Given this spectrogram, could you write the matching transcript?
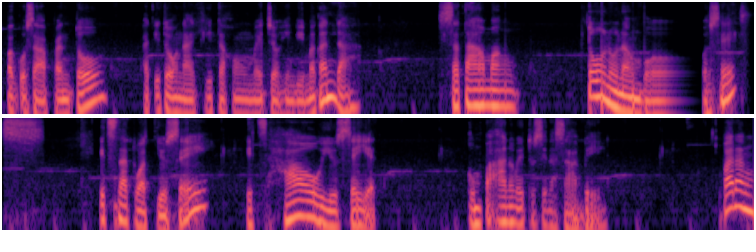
pag-usapan to at ito ang nakikita kong medyo hindi maganda sa tamang tono ng boses. It's not what you say, it's how you say it. Kung paano ito sinasabi. Parang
